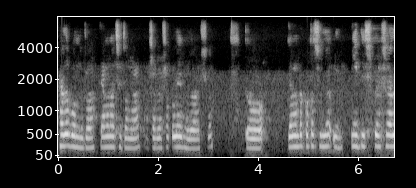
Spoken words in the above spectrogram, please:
হ্যালো বন্ধুরা, কেমন আছো তোমরা? আশা করি সকলেই ভালো আছো। তো যেমনটা কথা ছিল, Eid Eid special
